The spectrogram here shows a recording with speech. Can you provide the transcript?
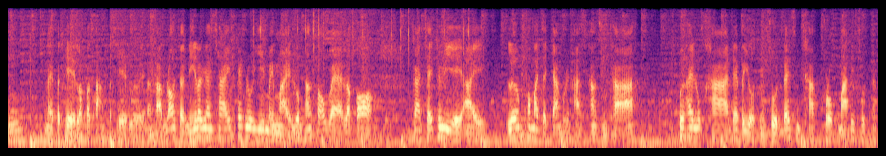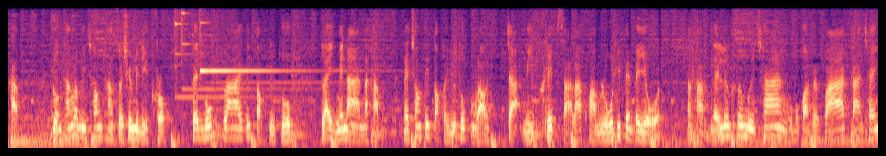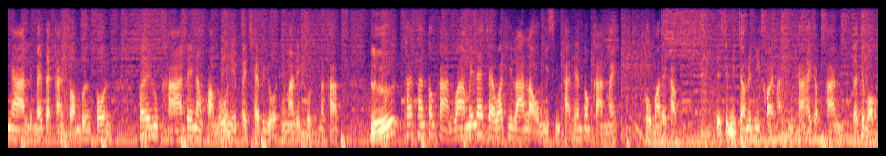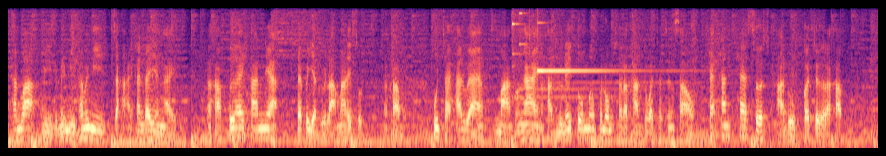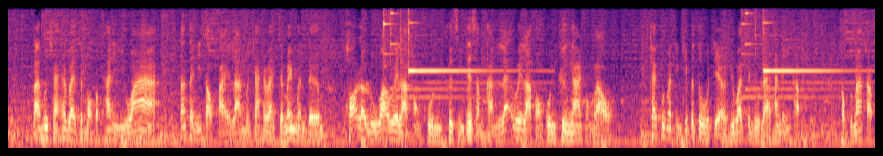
ในประเทศแล้วก็ต่างประเทศเลยนะครับ นอกจากนี้เรายังใช้เทคโนโลยีใหม่ๆ รวมทั้งซอฟต์แวร์ แล้วก็การใช้เทคโนโลยี AI เริ่มเข้ามาจัดการบริหารคลังสินค้า พื่อให้ลูกค้าได้ประโยชน์สูงสุด ได้สินค้าครบมากที่สุดนะครับ รวมทั้งเรามีช่องทางโซเชียลมีเดียครบ Facebook Line TikTok YouTube และอีกไม่นานนะครับ ในช่อง TikTok กับ YouTube ของเราจะมีคลิปสาระความรู้ที่เป็นประโยชน์นะครับในเรื่องเครื่องมือช่าง อุปกรณ์ไฟฟ้า การใช้งานหรือแม้แต่การซ่อมเบื้องต้น เพื่อให้ลูกค้าได้นำความรู้นี้ไปใช้ประโยชน์ให้มากที่สุดนะครับ หรือถ้าท่านต้องการว่าไม่แน่ใจว่าที่ร้านเรามีสินค้าที่ท่านต้องการไหมโทรมาเลยครับ เดี๋ยวจะมีเจ้าหน้าที่คอยหาสินค้าให้กับท่าน และจะบอกท่านว่ามีหรือไม่มีถ้าไม่มีจะหาให้ท่านได้ยังไงนะครับเพื่อให้ท่านเนี่ยได้ประหยัดเวลามากที่สุดนะครับคุณชายฮาร์ดแวร์มาก็ง่ายนะครับ อยู่ในตัวเมืองพนมสารคามจังหวัดฉะเชิงเซาแค่ท่านแค่เซิร์ชหาดูก็เจอแล้วครับร้านบุญชัยฮาร์ดแวร์จะบอกกับท่านอย่างนี้ว่า ตั้งแต่นี้ต่อไปร้านบุญชัยฮาร์ดแวร์จะไม่เหมือนเดิม เพราะเรารู้ว่าเวลาของคุณคือสิ่งที่สำคัญ และเวลาของคุณคืองานของเรา แค่คุณมาถึงที่ประตูเดี๋ยวฮิวัตจะดูแลท่านเองครับ ขอบคุณมากครับ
